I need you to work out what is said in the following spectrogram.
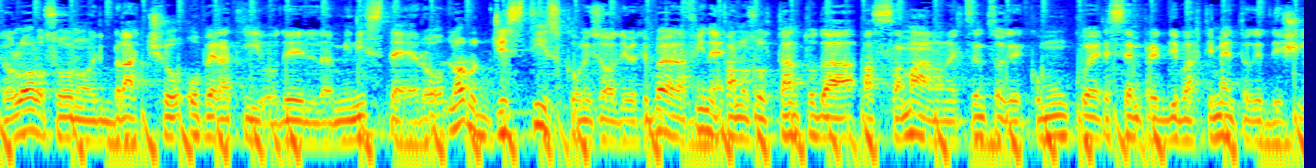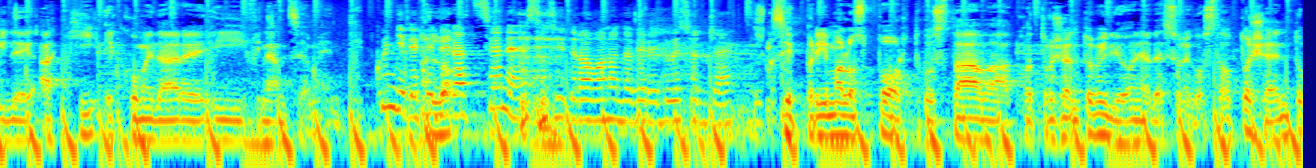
loro sono il braccio operativo del Ministero, loro gestiscono i soldi perché poi alla fine fanno soltanto da passamano, nel senso che comunque è sempre il Dipartimento che decide a chi e come dare i finanziamenti. Quindi le federazioni allora, adesso si trovano ad avere due soggetti. Se prima lo sport costava 400 milioni, adesso ne costa 800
